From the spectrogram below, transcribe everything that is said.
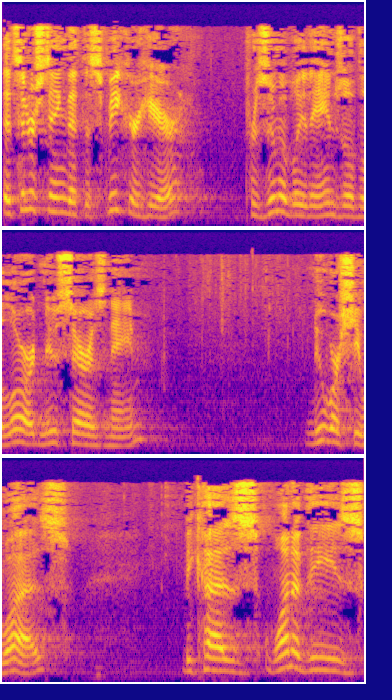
It's interesting that the speaker here, presumably the angel of the Lord, knew Sarah's name, knew where she was, because one of these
